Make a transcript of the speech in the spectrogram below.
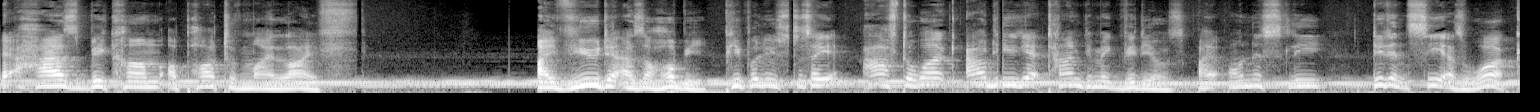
It has become a part of my life. I viewed it as a hobby. People used to say, after work, how do you get time to make videos? I honestly didn't see it as work.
